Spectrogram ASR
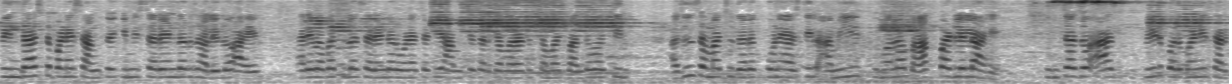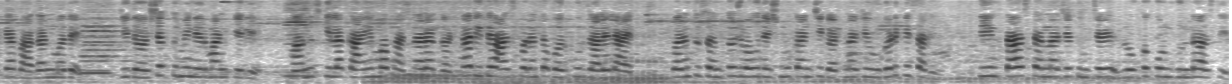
बिनधास्तपणे सांगतोय की मी सरेंडर झालेलो आहे. अरे बाबा तुला सरेंडर होण्यासाठी आमच्यासारख्या मराठा समाज बांधव असतील अजून समाजसुधारक कोणी असतील आम्ही तुम्हाला भाग पाडलेला आहे. तुमचा जो आज बीड परभणी सारख्या भागांमध्ये जी दहशत तुम्ही निर्माण केली माणुसकीला काळिंब फासणाऱ्या घटना तिथे आजपर्यंत भरपूर झालेल्या आहेत. परंतु संतोष भाऊ देशमुखांची घटना जी उघडकीस आली तीन तास त्यांना जे तुमचे लोक कोण गुंड असतील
